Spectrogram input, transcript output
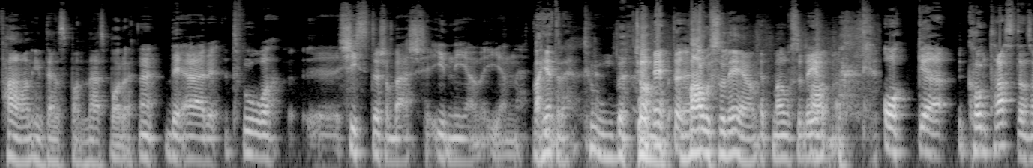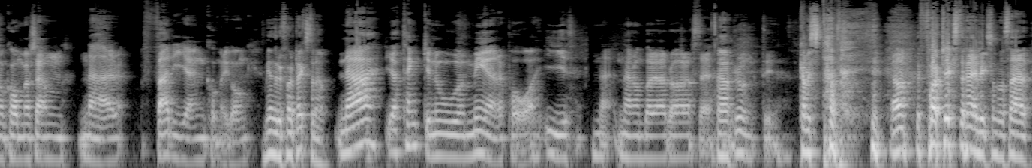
fan inte ens på en näsborre. Nej, Det är två eh, kister som bärs in i en, i en Vad heter det? tomb. Vad heter det? Mausoleum. Ett mausoleum. Och eh, kontrasten som kommer sen när färgen kommer igång. Menar du förtexterna? Nej, jag tänker nog mer på i när, när de börjar röra sig Ja. runt i... Kan vi stanna? Ja, Förtexterna är liksom så här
